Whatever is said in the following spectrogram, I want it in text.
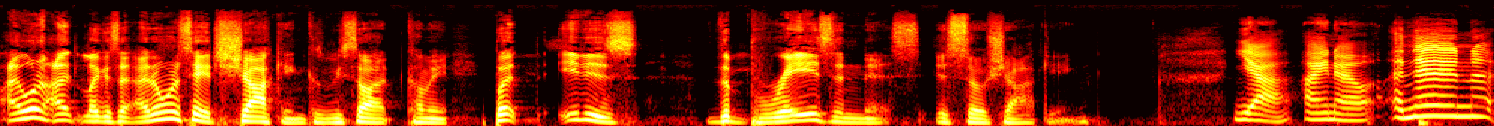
I want I like I said, I don't want to say it's shocking because we saw it coming, but it is the brazenness is so shocking. Yeah, I know. And then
